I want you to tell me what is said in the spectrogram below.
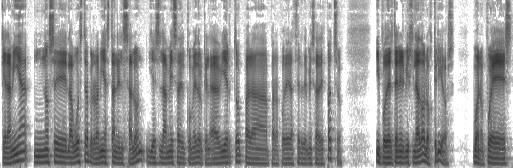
Que la mía, no sé la vuestra, pero la mía está en el salón y es la mesa del comedor que la he abierto para, para poder hacer de mesa de despacho y poder tener vigilado a los críos. Bueno, pues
